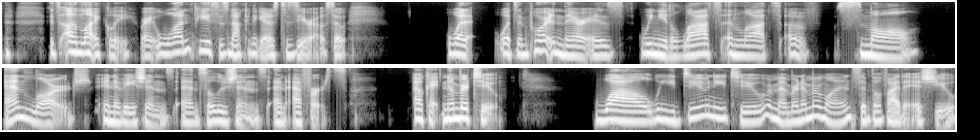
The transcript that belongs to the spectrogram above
it's unlikely, right? One piece is not going to get us to zero. So what what's important there is we need lots and lots of small and large innovations and solutions and efforts. Okay, number 2. While we do need to remember number 1, simplify the issue,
